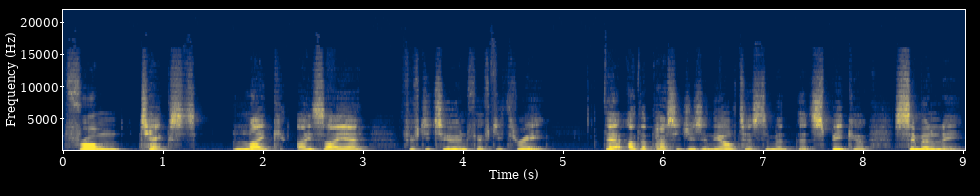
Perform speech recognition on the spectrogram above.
from texts like Isaiah 52 and 53. There are other passages in the Old Testament that speak of, similarly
